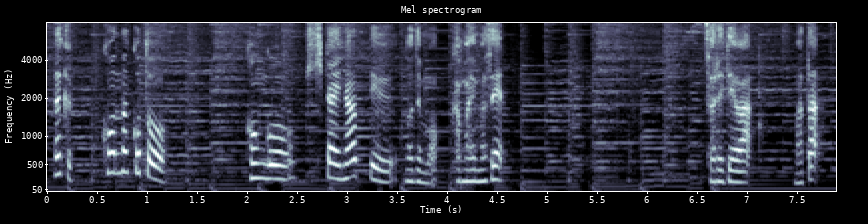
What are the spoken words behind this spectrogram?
なんかこんなこと今後聞きたいなっていうのでも構いません。それではまた。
